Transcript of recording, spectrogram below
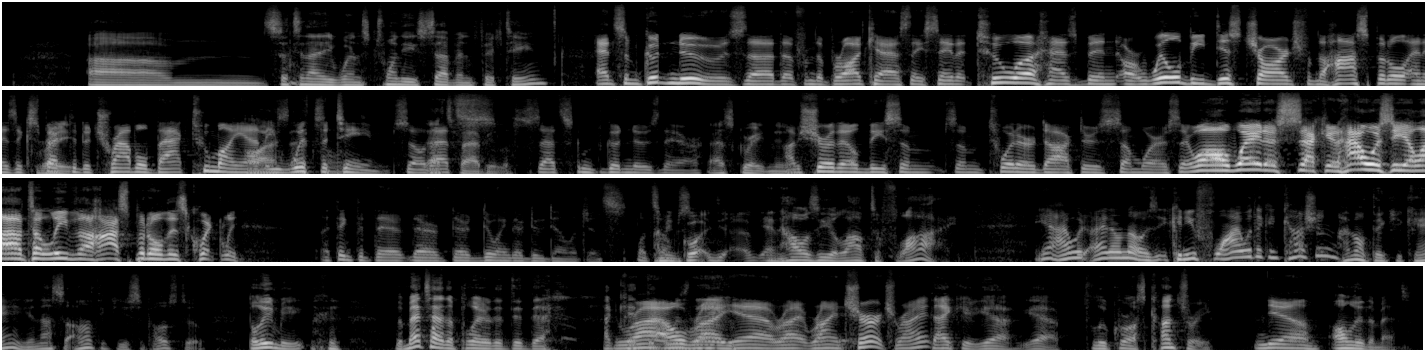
Um, Cincinnati wins 27 15. And some good news uh, the, from the broadcast. They say that Tua has been or will be discharged from the hospital and is expected Great. to travel back to Miami that's with excellent. the team. So That's that's, fabulous. That's some good news there. That's great news. I'm sure there'll be some some Twitter doctors somewhere say, "Well, wait a second, how is he allowed to leave the hospital this quickly?" I think that they're they're they're doing their due diligence. Let's I mean, so. Gor- and how is he allowed to fly? Yeah, I would. I don't know. Is it, can you fly with a concussion? I don't think you can. You're not. I don't think you're supposed to. Believe me, the Mets had a player that did that. I can't Right. Oh, right. name. Yeah. Right. Ryan Church. Right. Thank you. Yeah, yeah. Flew cross country. Yeah. Only the Mets.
